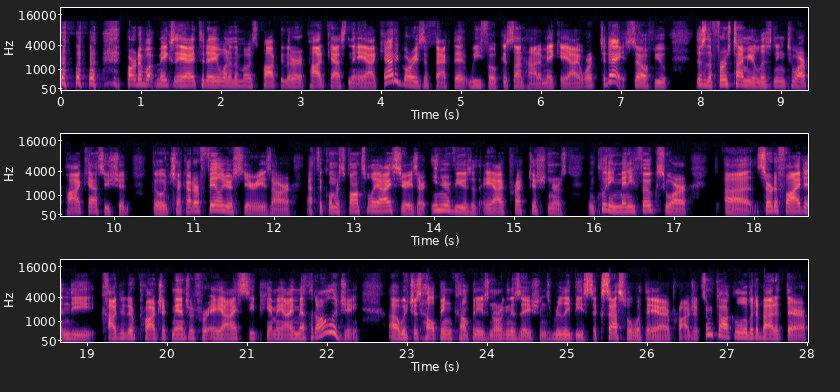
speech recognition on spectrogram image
Part of what makes AI today one of the most popular podcasts in the AI category is the fact that we focus on how to make AI work today. So, if you this is the first time you're listening to our podcast, you should go check out our failure series, our ethical and responsible AI series, our interviews with AI practitioners, including many folks who are uh, certified in the Cognitive Project Management for AI (CPMAI) methodology, uh, which is helping companies and organizations really be successful with AI projects. And we talk a little bit about it there,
